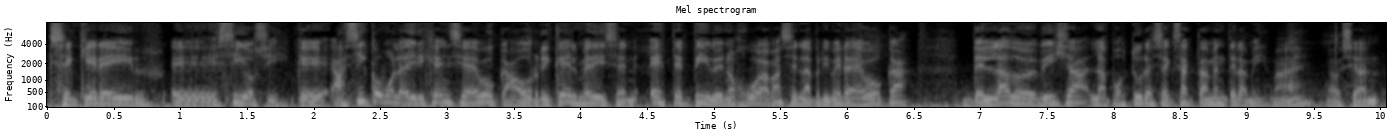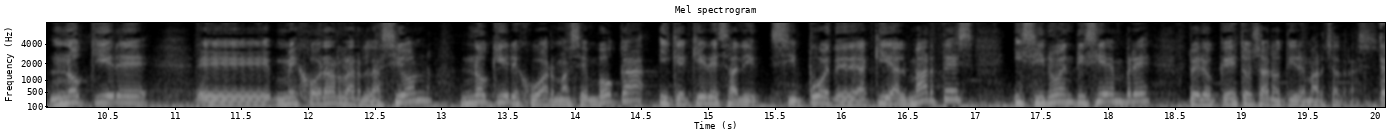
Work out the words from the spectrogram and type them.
se quiere ir eh, sí o sí. Que así como la dirigencia de Boca o Riquel me dicen, este pibe no juega más en la primera de Boca, del lado de Villa la postura es exactamente la misma. ¿eh? O sea, no quiere eh, mejorar la relación, no quiere jugar más en Boca y que quiere salir, si puede, de aquí al martes y si no en diciembre, pero que esto ya no tiene marcha atrás.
